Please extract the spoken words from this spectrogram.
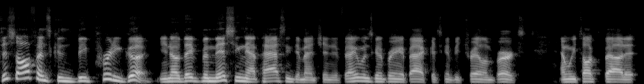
this offense can be pretty good. You know, they've been missing that passing dimension. If anyone's going to bring it back, it's going to be Treylon Burks. And we talked about it.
